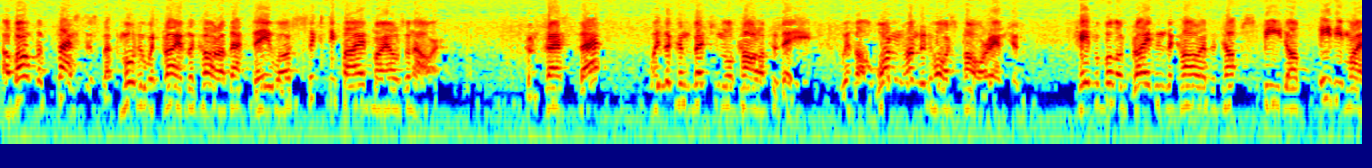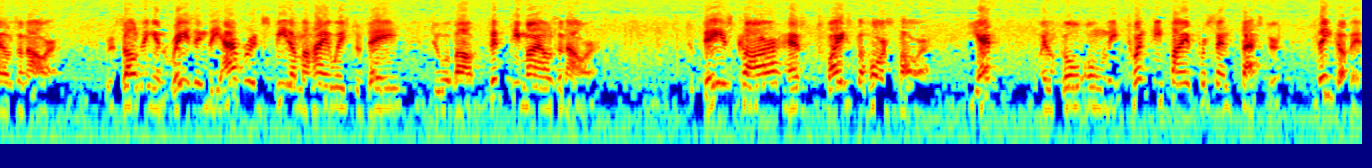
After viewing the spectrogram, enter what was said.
About the fastest that motor would drive the car of that day was 65 miles an hour. Contrast that with the conventional car of today, with a 100 horsepower engine, capable of driving the car at the top speed of 80 miles an hour, resulting in raising the average speed on the highways today to about 50 miles an hour. Today's car has twice the horsepower, yet will go only 25% faster. Think of it.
